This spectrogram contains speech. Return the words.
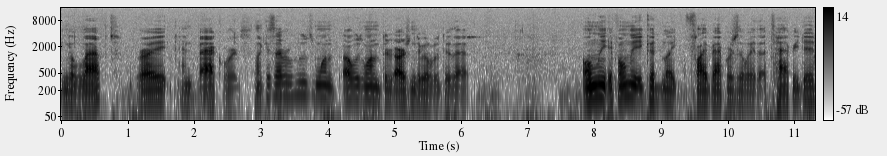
can go left, right, and backwards. Like I said, who's one always wanted their Argent to be able to do that. Only if only it could like fly backwards the way the Tappy did,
